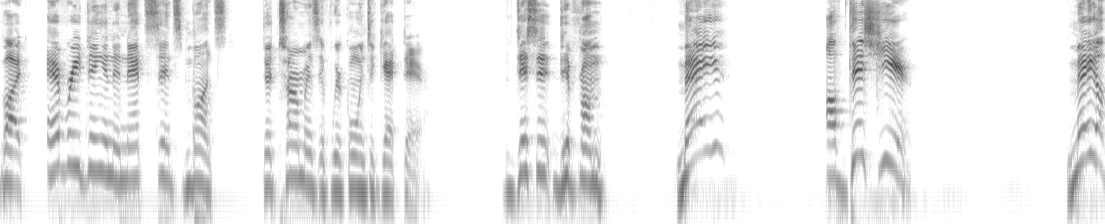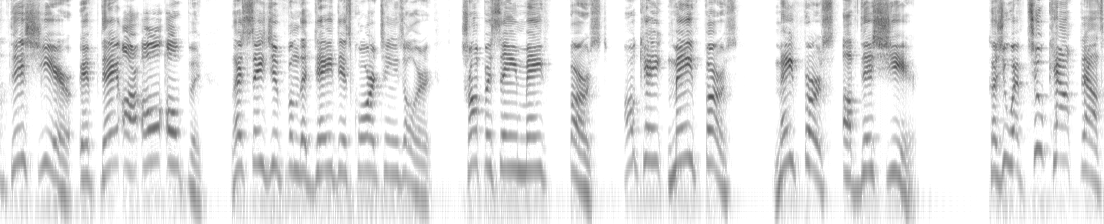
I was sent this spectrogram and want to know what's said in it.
But everything in the next six months determines if we're going to get there. This is from May of this year. May of this year, if they are all open, let's say you from the day this quarantine's over, Trump is saying May 1st. Okay, May 1st. May 1st of this year. Because you have two countdowns.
